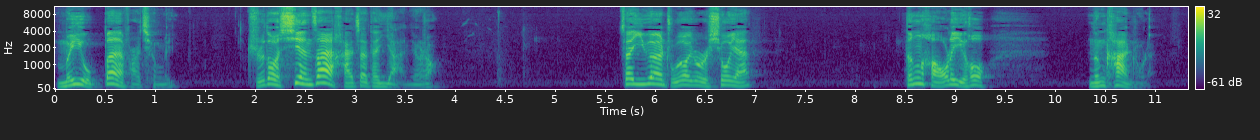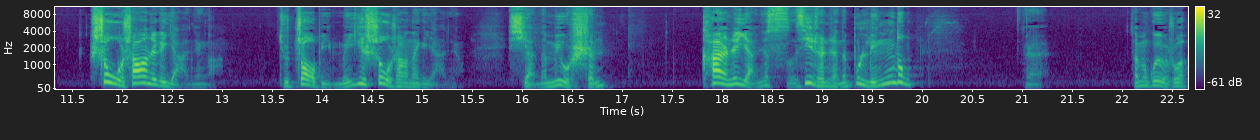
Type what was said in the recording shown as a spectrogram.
没有办法清理，直到现在还在他眼睛上。在医院主要就是消炎，等好了以后能看出来，受伤这个眼睛啊，就照比没受伤那个眼睛显得没有神，看着这眼睛死气沉沉的不灵动。哎，咱们鬼友说。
